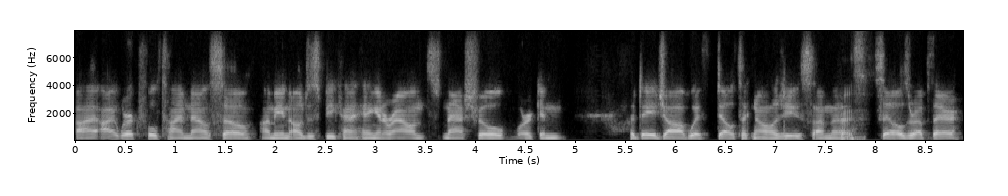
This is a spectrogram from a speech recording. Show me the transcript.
I, I work full time now, so I mean, I'll just be kind of hanging around Nashville, working a day job with Dell Technologies. I'm a Nice. sales rep there.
